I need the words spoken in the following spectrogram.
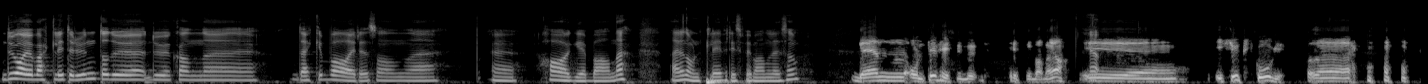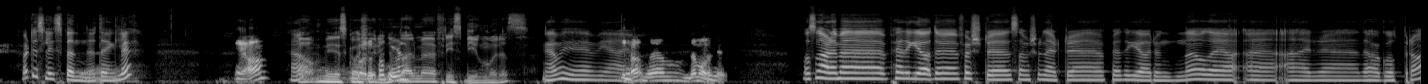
du har jo vært litt rundt, og du, du kan eh, Det er ikke bare sånn eh, eh, hagebane. Det er en ordentlig frisbeebane, liksom. Det er en ordentlig frisbee- frisbeebane, ja. I, i tjukk skog. Så det, Hørtes litt spennende ut, egentlig. ja, Ja, Ja, vi skal kjøre ta der med frisbilen vår. ja vi, vi er ja det, det må vi si. Åssen er det med PDGA, de første sanksjonerte PDGA-rundene? og det, er, er, eh, det har gått bra?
